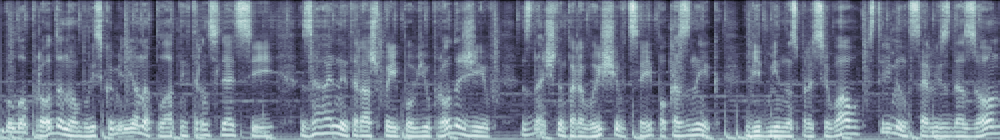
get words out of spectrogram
було продано близько мільйона платних трансляцій. Загальний тираж pay-per-view продажів значно перевищив цей показник. Відмінно спрацював стрімінг-сервіс DAZN,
